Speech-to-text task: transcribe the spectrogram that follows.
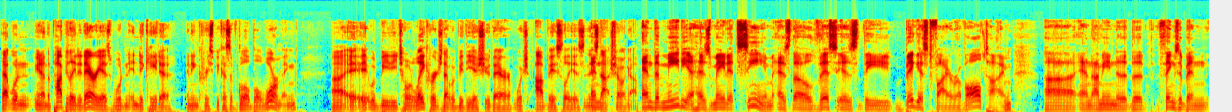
that wouldn't, you know, the populated areas wouldn't indicate a, an increase because of global warming. Uh, it, it would be the total acreage that would be the issue there, which obviously is, is And- not showing up. And the media has made it seem as though this is the biggest fire of all time. Uh, and I mean, the, the things have been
